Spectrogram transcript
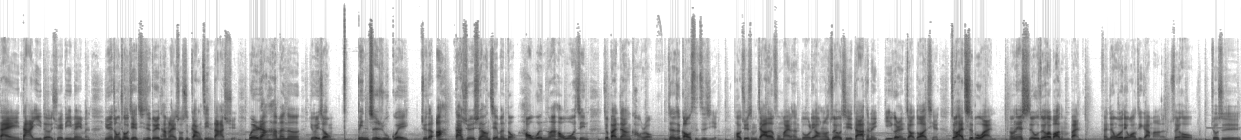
带大一的学弟妹们，因为中秋节其实对于他们来说是刚进大学，为了让他们呢有一种宾至如归，觉得啊大学学长姐们都好温暖、好窝心，就办这样的烤肉。真的是搞死自己，跑去什么家乐福买了很多料，然后最后其实大家可能一个人缴多少钱，最后还吃不完，然后那些食物最后也不知道怎么办，反正我有点忘记干嘛了。最后就是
